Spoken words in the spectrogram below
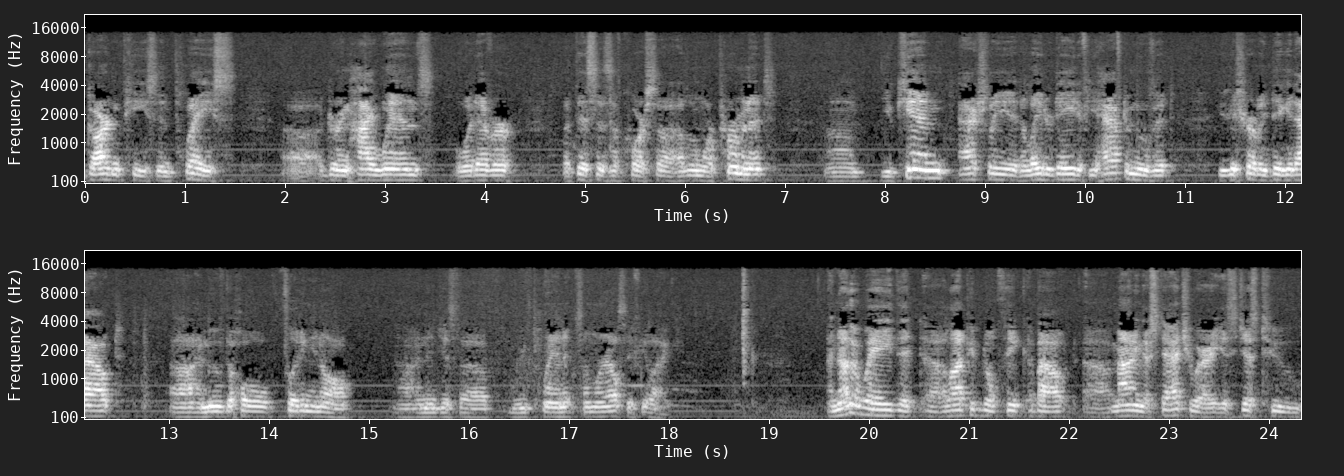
garden piece in place uh, during high winds or whatever. But this is, of course, uh, a little more permanent. Um, you can actually, at a later date, if you have to move it, you can surely dig it out uh, and move the whole footing and all, uh, and then just uh, replant it somewhere else if you like. Another way that uh, a lot of people don't think about mounting their statuary is just to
